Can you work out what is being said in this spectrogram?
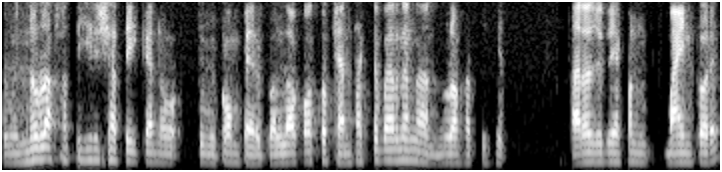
তুমি নুরা ফাতিহির সাথে কেন তুমি কম্পেয়ার করলা? কত ফ্যান থাকতে পারে না না নুরা ফাতিহির? তারা যদি এখন মাইন্ড করে?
